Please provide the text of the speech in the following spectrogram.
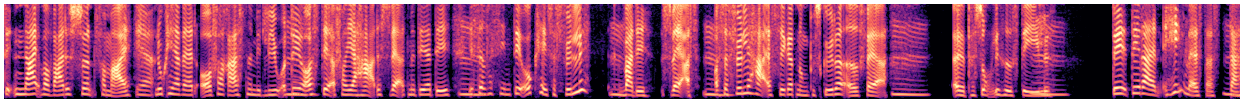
Det, nej, hvor var det synd for mig. Ja. Nu kan jeg være et offer resten af mit liv, og mm. det er også derfor, jeg har det svært med det og det. Mm. I stedet for at sige, det er okay, selvfølgelig mm. var det svært. Mm. Og selvfølgelig har jeg sikkert nogle beskytteradfærd, Mm. øh, personlighedsdele. Mm. Det, det er der en hel masse, der, der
